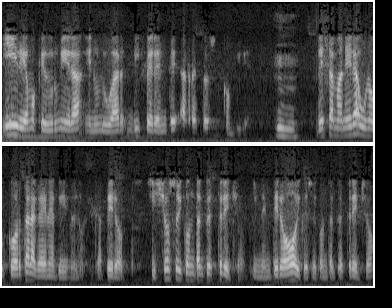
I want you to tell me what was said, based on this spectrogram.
y, digamos, que durmiera en un lugar diferente al resto de sus convivientes. De esa manera uno corta la cadena epidemiológica. Pero si yo soy contacto estrecho y me entero hoy que soy contacto estrecho,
